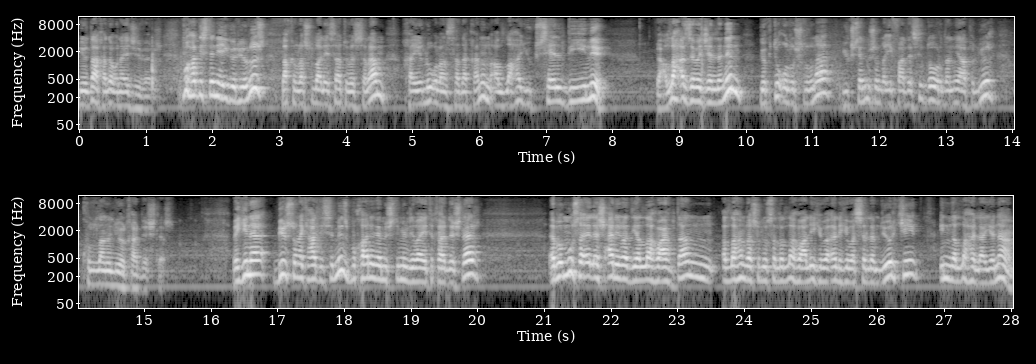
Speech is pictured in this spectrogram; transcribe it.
Bir dağ kadar ona ecir verir. Bu hadiste neyi görüyoruz? Bakın Resulullah Aleyhisselatü Vesselam hayırlı olan sadakanın Allah'a yükseldiğini ve Allah Azze ve Celle'nin gökte oluşluğuna yükselmiş olma ifadesi doğrudan ne yapılıyor? Kullanılıyor kardeşler. Ve yine bir sonraki hadisimiz Bukhari ve Müslim'in rivayeti kardeşler. Ebu Musa el-Eş'ari radıyallahu anh'tan Allah'ın Resulü sallallahu aleyhi ve aleyhi ve sellem diyor ki İnna Allah la yenam.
